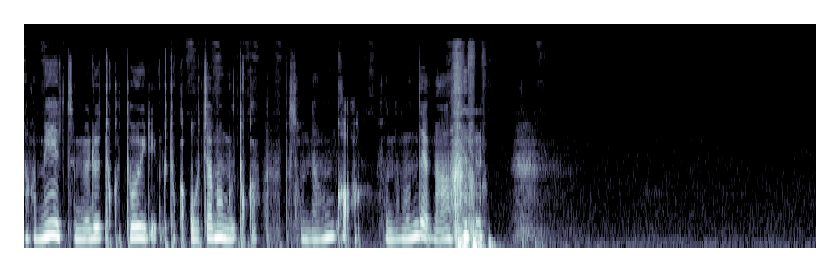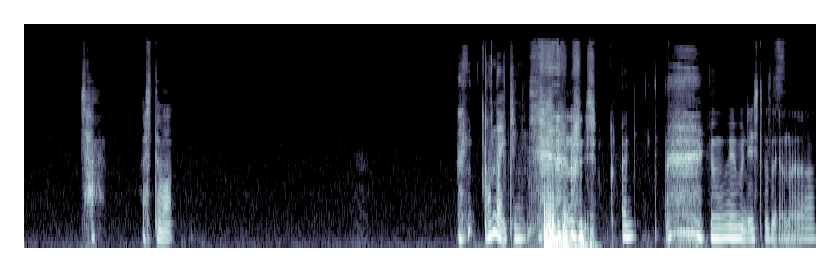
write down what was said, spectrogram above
なんか目つむるとかトイレ行くとかお茶飲むとかそんなもんか。そんなもんだよな。さあ明日は。どんな一日でしょうか。MM でした。さよなら。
